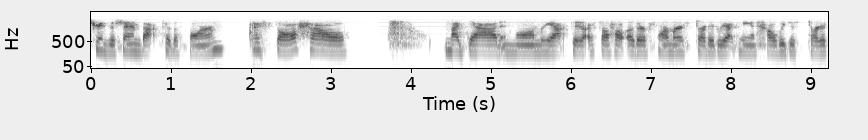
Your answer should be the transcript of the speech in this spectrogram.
transition back to the farm, I saw how my dad and mom reacted. I saw how other farmers started reacting and how we just started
